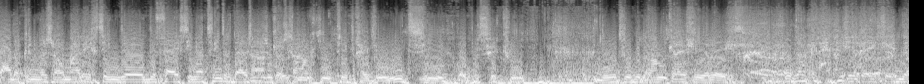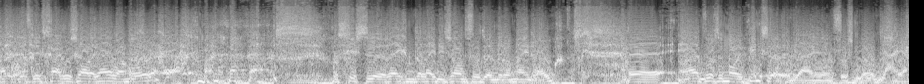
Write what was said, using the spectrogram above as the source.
ja, dan kunnen we zomaar richting de, de 15 à 20.000 Ja, ik een tip geven. Niet zingen op het circuit. Doe het op dan krijg je regen. Dan krijg je regen. Gaat waarschijnlijk heel lang hoor. Want gisteren regent alleen in Zandvoort en eromheen ook. Eh, maar het wordt een mooie Pinkster, heb jij uh, voorspeld. Ja, ja.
